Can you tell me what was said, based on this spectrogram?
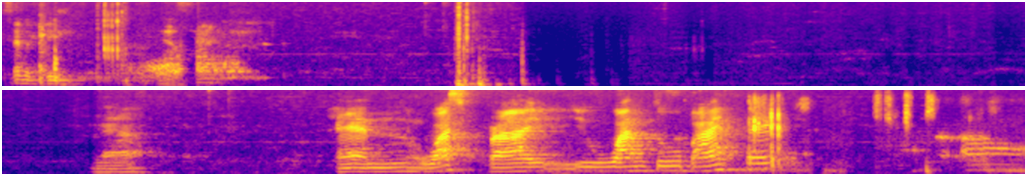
17. Yes. Now, and what price you want to buy? Uh,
